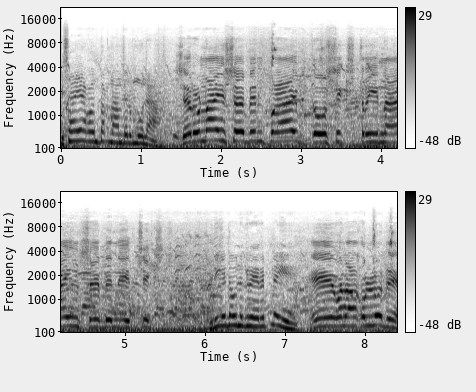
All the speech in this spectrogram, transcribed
Bisaya contact number muna. 0975-2639-786. Hindi ka daw nagre-reply eh. Eh, wala akong load eh.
